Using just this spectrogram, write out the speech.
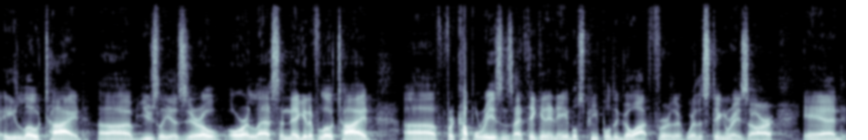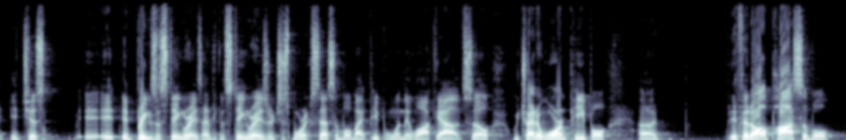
a low tide, uh, usually a zero or less, a negative low tide, uh, for a couple reasons. I think it enables people to go out further where the stingrays are, and it just it, it, brings the stingrays. I think the stingrays are just more accessible by people when they walk out. So we try to warn people, uh, if at all possible,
